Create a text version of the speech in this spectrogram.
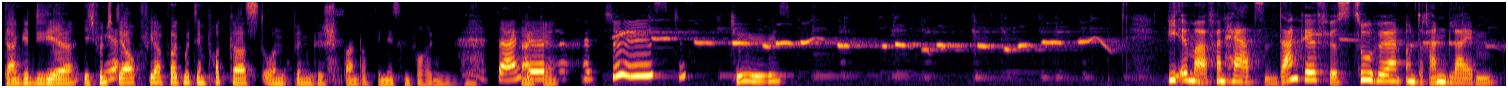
Danke dir. Ich wünsche ja. dir auch viel Erfolg mit dem Podcast und bin gespannt auf die nächsten Folgen. Danke. Danke. Tschüss. Tschüss. Tschüss. Wie immer von Herzen danke fürs Zuhören und dranbleiben.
